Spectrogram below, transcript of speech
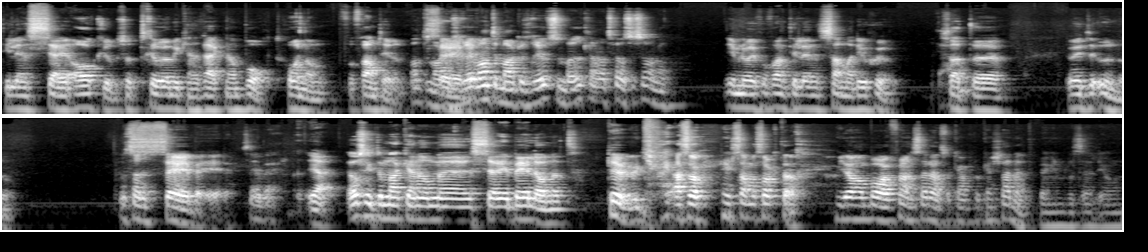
till en Serie A-klubb så tror jag vi kan räkna bort honom för framtiden. Var inte Marcus, Så- var inte Marcus Rosenberg utlånad två säsonger? Jo, men det var ju fortfarande till en samma division. Så att eh, det var ju inte under. Vad sa du? CB är det. CB? Ja. Åsikter Mackan om eh, Serie B-lånet? Väl- alltså, det är samma sak där. Gör en bra affär där så kanske du kan tjäna lite pengar på att sälja honom.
